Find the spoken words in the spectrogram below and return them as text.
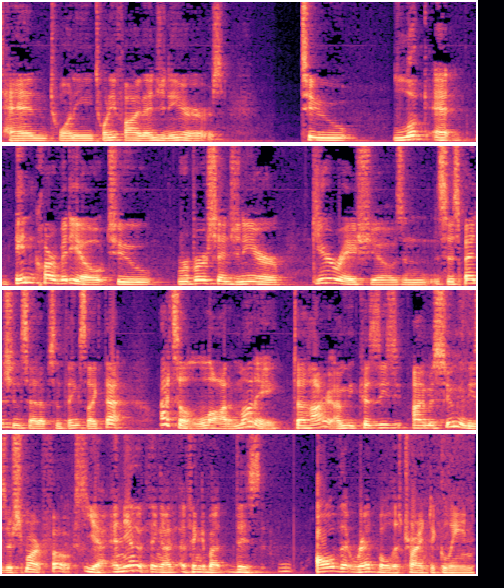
10, 20, 25 engineers to look at in car video to reverse engineer gear ratios and suspension setups and things like that. That's a lot of money to hire. I mean, because these, I'm assuming these are smart folks. Yeah, and the other thing I, I think about this, all that Red Bull is trying to glean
